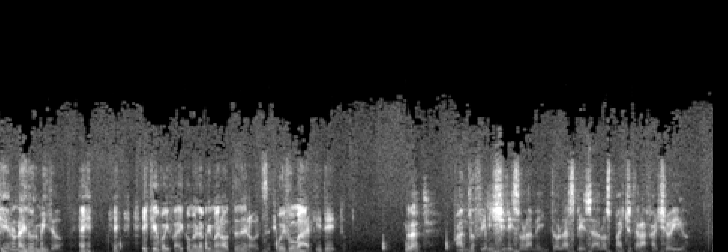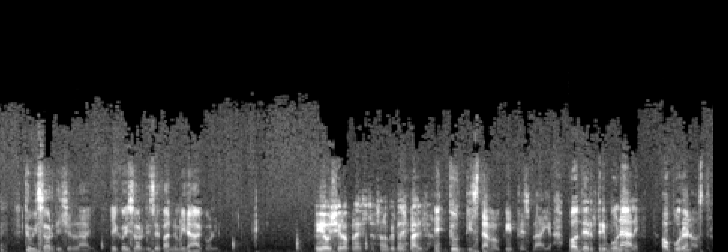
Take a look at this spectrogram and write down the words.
Che, non hai dormito? Eh, eh, e che vuoi fare? È come la prima notte di nozze. Vuoi fumare, architetto? grazie. Quando finisci l'isolamento, la spesa allo spaccio te la faccio io. Tu i soldi ce l'hai e coi soldi si fanno miracoli. Io uscirò presto, sono qui per sbaglio. E tutti stiamo qui per sbaglio. O del tribunale oppure nostro.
